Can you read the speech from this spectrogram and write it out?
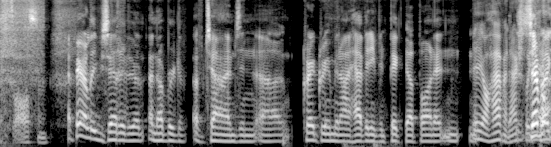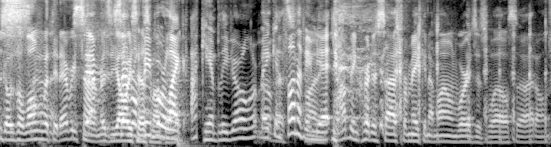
That's awesome. Apparently, you've said it a, a number of- of times, and uh, Craig Green and I haven't even picked up on it. And Yeah, y'all haven't. Actually, Several- Greg goes along with it every time, several, as he always several has people my were back. like, "I can't believe y'all aren't Oh, making that's fun of him yet." I've been criticized for making up my own words as well, so I don't.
